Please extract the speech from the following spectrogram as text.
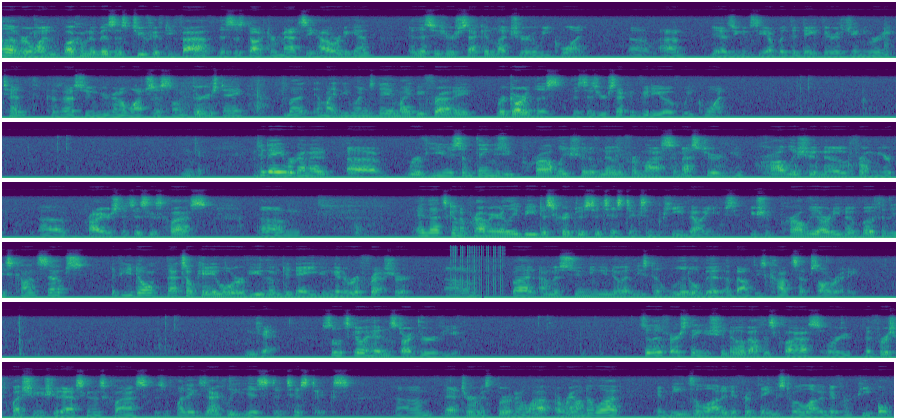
Hello everyone, welcome to Business 255. This is Dr. Matt C. Howard again, and this is your second lecture of week one. Um, I, as you can see, up at the date there is January 10th, because I assume you're going to watch this on Thursday, but it might be Wednesday, it might be Friday. Regardless, this is your second video of week one. Okay. Today we're going to uh, review some things you probably should have known from last semester, you probably should know from your uh, prior statistics class. Um, and that's going to primarily be descriptive statistics and p-values. You should probably already know both of these concepts. If you don't, that's okay. We'll review them today. You can get a refresher. Um, but I'm assuming you know at least a little bit about these concepts already. Okay, so let's go ahead and start the review. So the first thing you should know about this class, or the first question you should ask in this class, is what exactly is statistics? Um, that term is thrown a lot around a lot. It means a lot of different things to a lot of different people.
